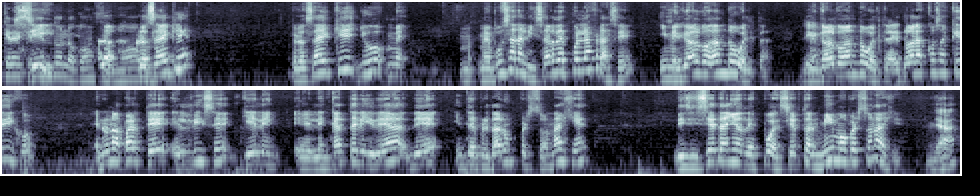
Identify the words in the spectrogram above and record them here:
querer Sí, queriendo, lo confirmó. pero ¿sabes qué? Pero ¿sabes qué? Yo me, me puse a analizar después la frase y me Sí. quedó algo dando vuelta. Me quedó algo dando vuelta. De todas las cosas que dijo, en una parte él dice que le, eh, le encanta la idea de interpretar un personaje 17 años después, ¿cierto? El mismo personaje. ¿Ya?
